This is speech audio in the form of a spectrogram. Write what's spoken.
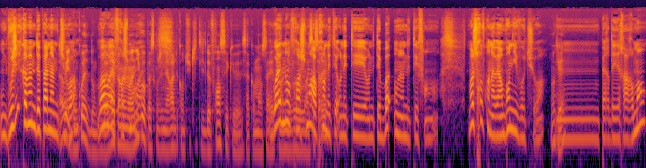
on bougeait quand même de Paname, Ah tu oui, vois. donc ouais, donc Ouais, vous ouais, quand même un niveau, ouais. parce qu'en général, quand tu quittes l'île de France, c'est que ça commence à être Ouais, un non, niveau franchement, après, on était, on était, on était, bo- on était, moi, je trouve qu'on avait un bon niveau, tu vois. On perdait rarement.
